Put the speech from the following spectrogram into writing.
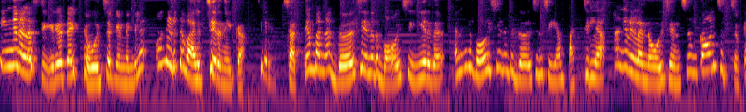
ഇങ്ങനെയുള്ള സ്റ്റീരിയോ ടൈപ്പ് തോട്ട്സ് ഒക്കെ ഉണ്ടെങ്കിൽ ഒന്നെടുത്ത് വലിച്ചെറിഞ്ഞേക്കാം സത്യം പറഞ്ഞാൽ ഗേൾസ് ചെയ്യുന്നത് ബോയ്സ് ചെയ്യരുത്. അല്ലെങ്കിൽ ബോയ്സ് ചെയ്യുന്നത് ഗേൾസിന് ചെയ്യാൻ പറ്റില്ല. അങ്ങനെയുള്ള നോഷൻസും കോൺസെപ്റ്റ്സും ഒക്കെ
